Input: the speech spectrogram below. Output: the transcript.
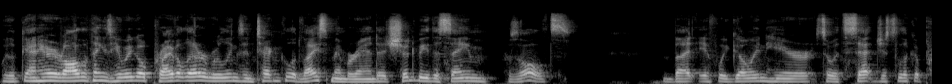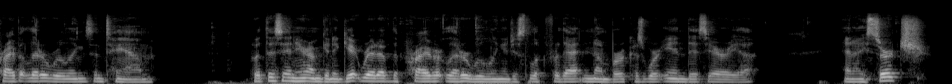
We look down here at all the things. Here we go. Private letter rulings and technical advice memoranda. It should be the same results. But if we go in here, so it's set just to look at private letter rulings and TAM. Put this in here. I'm going to get rid of the private letter ruling and just look for that number because we're in this area. And I search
